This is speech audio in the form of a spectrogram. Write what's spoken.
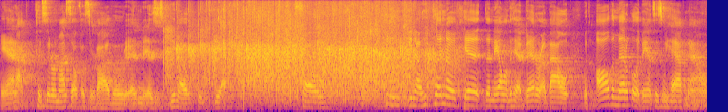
and I consider myself a survivor, and as you know, yeah. So you know, he couldn't have hit the nail on the head better about with all the medical advances we have now.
